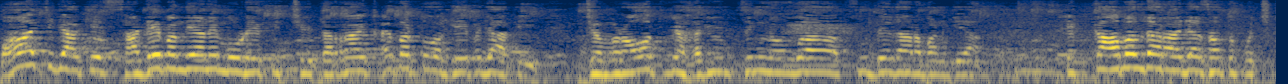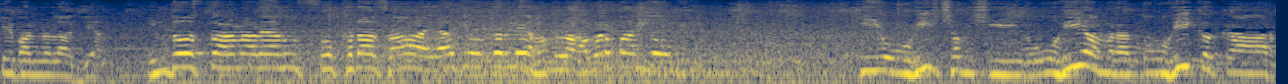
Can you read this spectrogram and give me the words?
ਬਾਅਦ ਚ ਜਾ ਕੇ ਸਾਡੇ ਬੰਦਿਆਂ ਨੇ ਮੋੜੇ ਪਿੱਛੇ ਦਰਨਾਏ ਖੈਬਰ ਤੋਂ ਅੱਗੇ ਭਜਾਤੀ। ਜਮਰੌਤ ਚ ਸਿੰਘ ਨੌਗਾ ਸੂਬੇਦਾਰ ਬਣ ਗਿਆ ਤੇ ਕਾਬਲ ਦਾ ਰਾਜਾ ਸਭ ਤੋਂ ਪੁੱਛ ਕੇ ਬਣਨ ਲੱਗ ਗਿਆ। ਹਿੰਦੁਸਤਾਨ ਵਾਲਿਆਂ ਨੂੰ ਸੁੱਖ ਦਾ ਸਾਹ ਆਇਆ ਕਿ ਉਧਰਲੇ ਹਮਲਾਵਰ ਬੰਦ ਹੋ ਗਏ ਕਿ ਉਹੀ ਸ਼ਮਸ਼ੀਰ, ਉਹੀ ਅਮਰਤ, ਉਹੀ ਕਕਾਰ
